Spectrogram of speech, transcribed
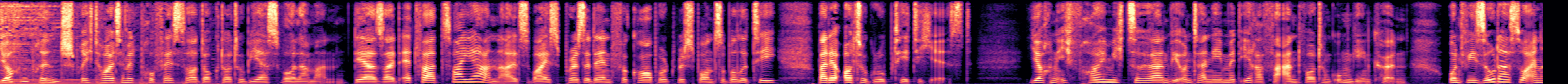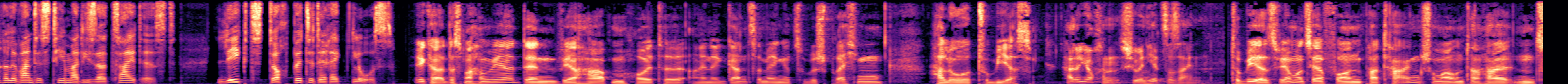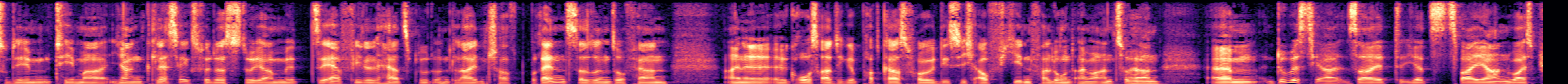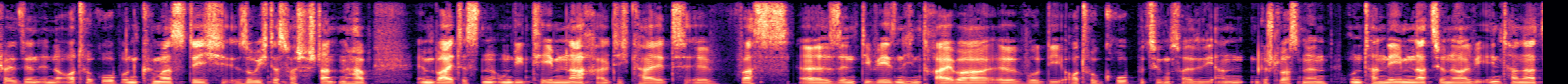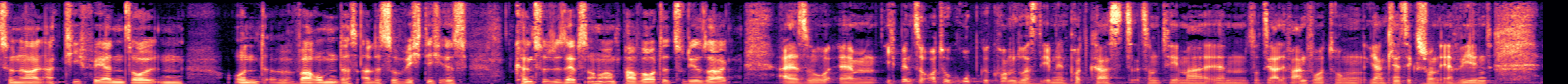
Jochen Prinz spricht heute mit Professor Dr. Tobias Wollermann, der seit etwa zwei Jahren als Vice President für Corporate Responsibility bei der Otto Group tätig ist. Jochen, ich freue mich zu hören, wie Unternehmen mit ihrer Verantwortung umgehen können und wieso das so ein relevantes Thema dieser Zeit ist. Legt doch bitte direkt los. Eka, das machen wir, denn wir haben heute eine ganze Menge zu besprechen. Hallo Tobias. Hallo Jochen, schön hier zu sein. Tobias, wir haben uns ja vor ein paar Tagen schon mal unterhalten zu dem Thema Young Classics, für das du ja mit sehr viel Herzblut und Leidenschaft brennst. Also insofern eine äh, großartige Podcast-Folge, die es sich auf jeden Fall lohnt, einmal anzuhören. Ähm, du bist ja seit jetzt zwei Jahren Vice President in der Otto Group und kümmerst dich, so wie ich das verstanden habe, im weitesten um die Themen Nachhaltigkeit, äh, was äh, sind die wesentlichen Treiber, äh, wo die Otto Group beziehungsweise die angeschlossenen Unternehmen national wie international aktiv werden sollten und äh, warum das alles so wichtig ist. Könntest du selbst noch mal ein paar Worte zu dir sagen? Also ähm, ich bin zur Otto Group gekommen. Du hast eben den Podcast zum Thema ähm, soziale Verantwortung, Young Classics schon erwähnt,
